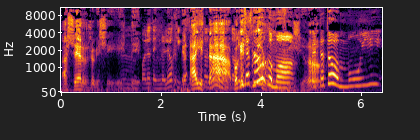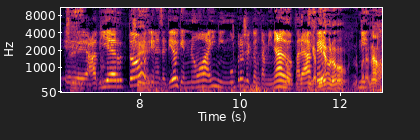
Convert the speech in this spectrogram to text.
hacer, yo qué sé, mm, este, polo tecnológico. ahí está, porque está es todo como, está todo muy eh, abierto en el sentido de que no hay ningún proyecto encaminado para encaminado no, no para nada.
